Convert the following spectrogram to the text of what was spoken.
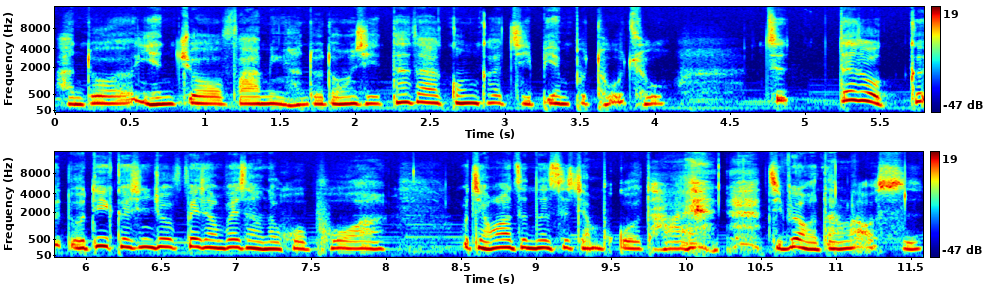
很多研究发明很多东西，但他的功课即便不突出，这但是我个我弟个性就非常非常的活泼啊，我讲话真的是讲不过他，即便我当老师，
